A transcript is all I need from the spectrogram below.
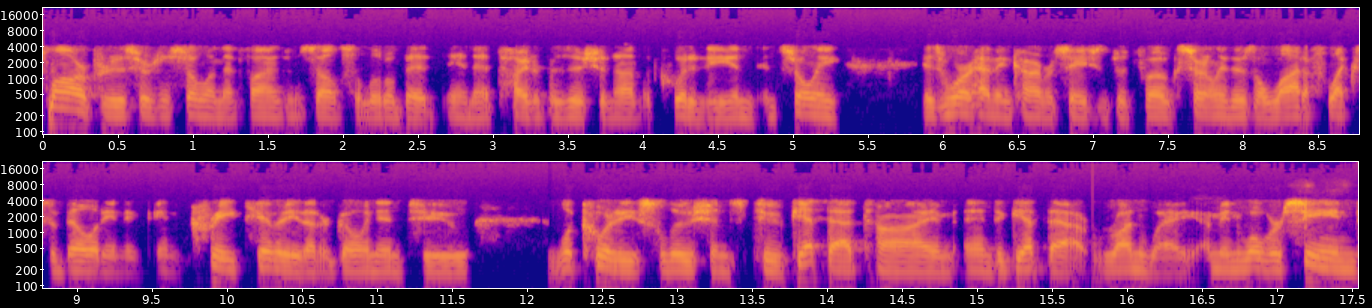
smaller producers or someone that finds themselves a little bit in a tighter position on liquidity and, and certainly as we're having conversations with folks. Certainly, there's a lot of flexibility and, and creativity that are going into liquidity solutions to get that time and to get that runway. I mean, what we're seeing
